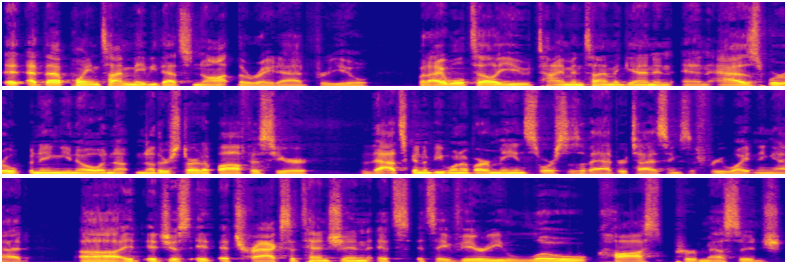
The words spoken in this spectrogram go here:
at, at that point in time, maybe that's not the right ad for you. But I will tell you time and time again, and, and as we're opening, you know, an, another startup office here, that's going to be one of our main sources of advertising is a free whitening ad. Uh, it, it just it attracts attention. It's it's a very low cost per message.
